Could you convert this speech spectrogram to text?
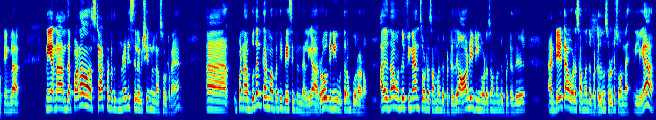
ஓகேங்களா? நீங்க நான் அந்த படம் ஸ்டார்ட் பண்றதுக்கு முன்னாடி சில விஷயங்கள் நான் சொல்றேன். இப்போ நான் புதன் கர்மா பத்தி பேசிட்டு இருந்தேன் இல்லையா? ரோகிணி உத்தரம் போராடம். அதுதான் வந்து ஃபினான்ஸோட சம்மந்தப்பட்டது ஆடிட்டிங்கோட சம்மந்தப்பட்டது டேட்டாவோட சம்மந்தப்பட்டதுன்னு சொல்லிட்டு சொன்னேன் இல்லையா?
